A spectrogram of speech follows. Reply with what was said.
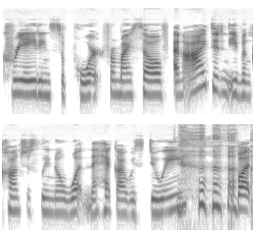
creating support for myself. And I didn't even consciously know what in the heck I was doing. but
